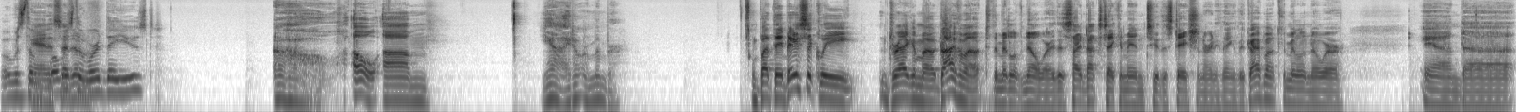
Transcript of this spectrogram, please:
What was the And what was the of- word they used? Oh, Oh, um, yeah, I don't remember. But they basically drag him out, drive him out to the middle of nowhere. They decide not to take him into the station or anything. They drive him out to the middle of nowhere, and uh,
